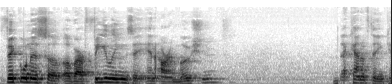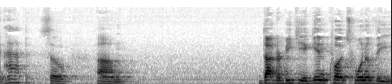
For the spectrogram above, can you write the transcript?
fickleness of, of our feelings and our emotions, that kind of thing can happen. So, um, Dr. Beeke again quotes one of the,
